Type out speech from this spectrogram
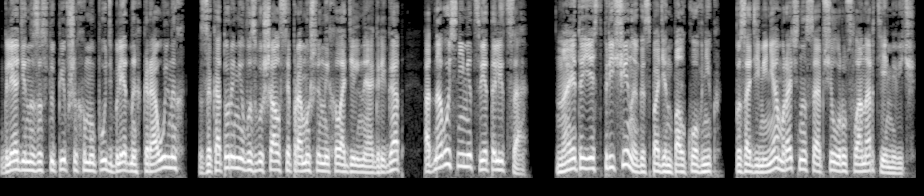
глядя на заступивших ему путь бледных караульных, за которыми возвышался промышленный холодильный агрегат одного с ними цвета лица. «На это есть причина, господин полковник», позади меня мрачно сообщил Руслан Артемьевич.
